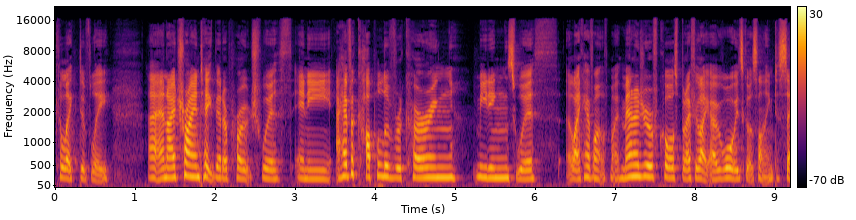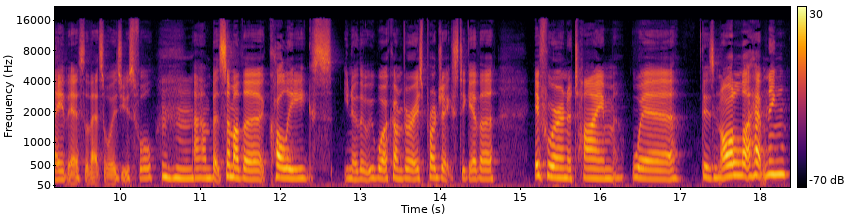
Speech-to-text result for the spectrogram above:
collectively. Uh, and I try and take that approach with any. I have a couple of recurring meetings with, like, I have one with my manager, of course, but I feel like I've always got something to say there, so that's always useful. Um, but some other colleagues, you know, that we work on various projects together, if we're in a time where there's not a lot happening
